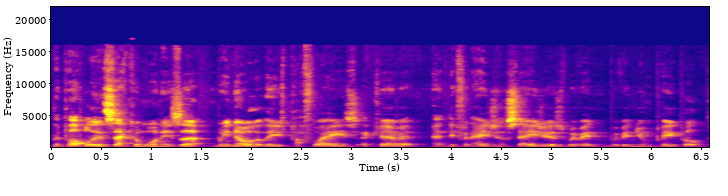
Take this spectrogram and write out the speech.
the probably the second one is that we know that these pathways occur at, at different ages and stages within within young people.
